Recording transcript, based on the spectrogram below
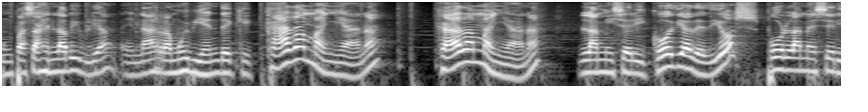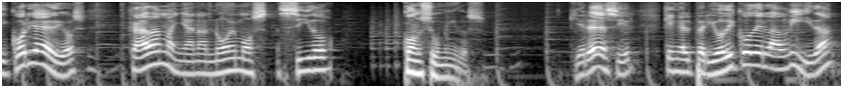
un pasaje en la Biblia, eh, narra muy bien de que cada mañana, cada mañana, la misericordia de Dios, por la misericordia de Dios, cada mañana no hemos sido consumidos. Quiere decir que en el periódico de la vida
